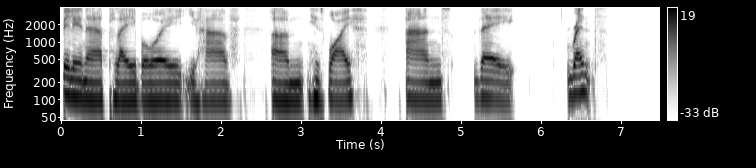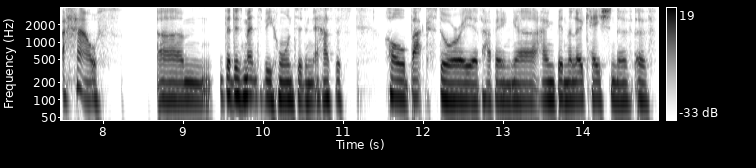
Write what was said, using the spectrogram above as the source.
billionaire playboy, you have um, his wife, and they rent a house um, that is meant to be haunted, and it has this whole backstory of having uh, having been the location of, of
